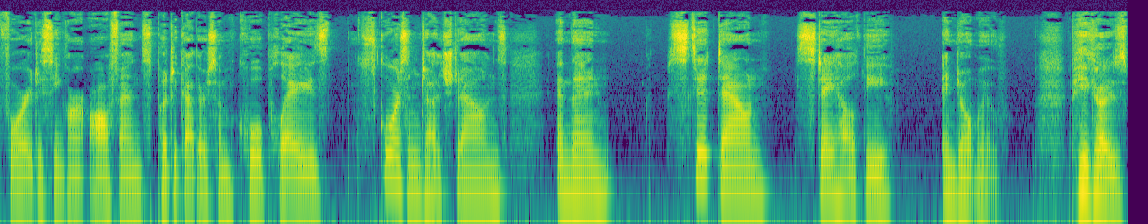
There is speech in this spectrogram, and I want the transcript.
forward to seeing our offense put together some cool plays, score some touchdowns, and then sit down, stay healthy, and don't move. Because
